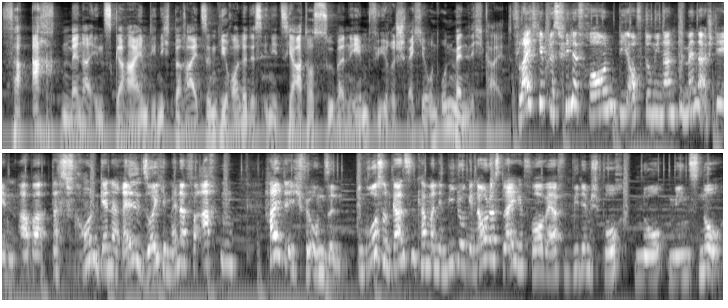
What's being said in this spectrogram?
verachten Männer insgeheim, die nicht bereit sind, die Rolle des Initiators zu übernehmen für ihre Schwäche und Unmännlichkeit. Vielleicht gibt es viele Frauen, die auf dominante Männer stehen, aber dass Frauen generell solche Männer verachten, halte ich für Unsinn. Im Großen und Ganzen kann man dem Video genau das gleiche vorwerfen wie dem Spruch No means no.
